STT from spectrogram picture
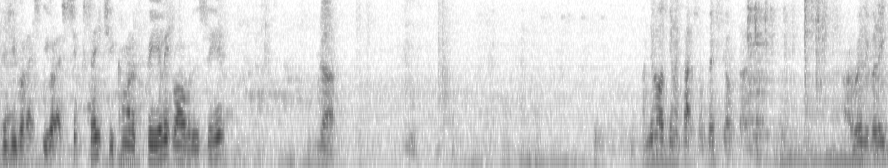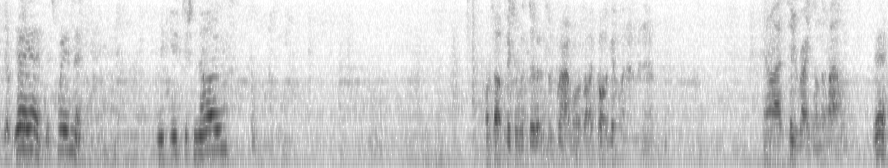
Because you've got that, you got that sixth sense. You kind of feel it rather than see it. Yeah. Hmm. I knew I was going to catch some fish the other day. I really believed it. Yeah, yeah, it's weird, isn't it? You, you just know. I was like fishing with hooks of crab. I was like, I've got to get one in a minute. You know, I had two rays on the bounce. Yeah.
